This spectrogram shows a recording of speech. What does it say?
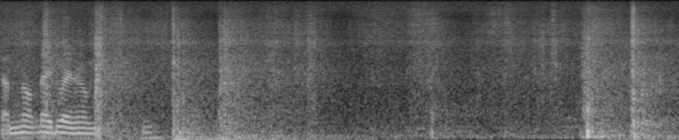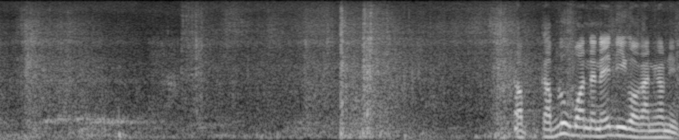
กันนอกได้ด้วยนะครับกับกับลูกบอลอันไหนดีกว่ากันครับนี่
